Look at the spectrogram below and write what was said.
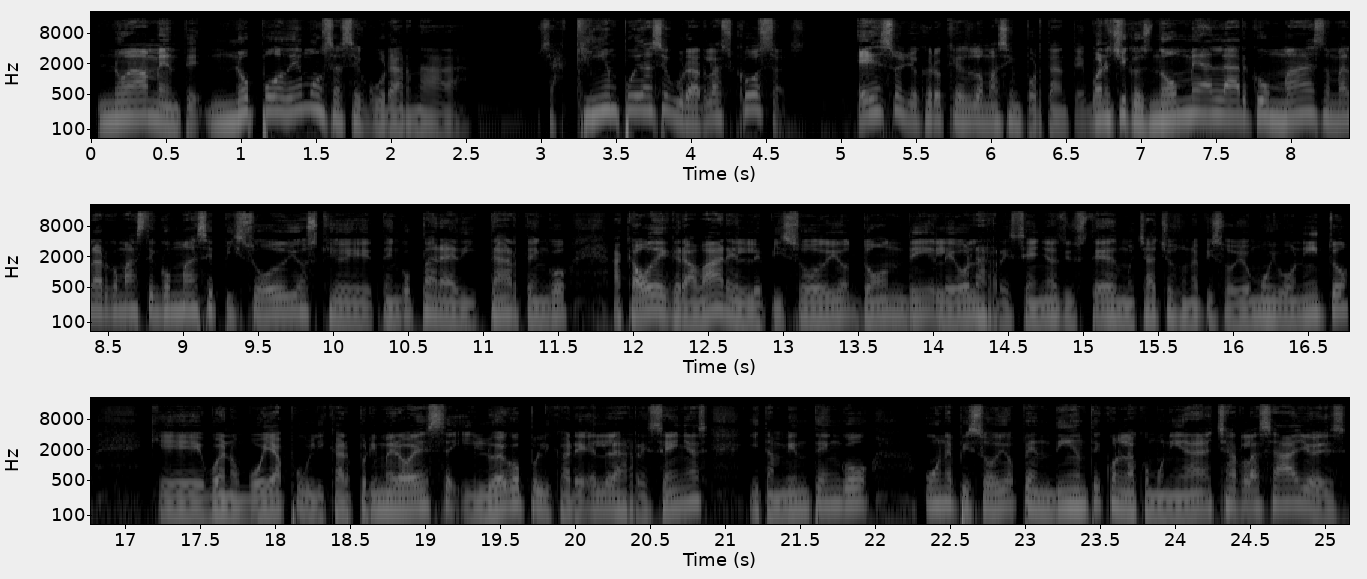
nuevamente, no podemos asegurar nada. O sea, ¿quién puede asegurar las cosas? Eso yo creo que es lo más importante. Bueno chicos, no me alargo más, no me alargo más. Tengo más episodios que tengo para editar. Tengo, acabo de grabar el episodio donde leo las reseñas de ustedes, muchachos. Un episodio muy bonito que, bueno, voy a publicar primero este y luego publicaré las reseñas. Y también tengo un episodio pendiente con la comunidad de Charlas es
